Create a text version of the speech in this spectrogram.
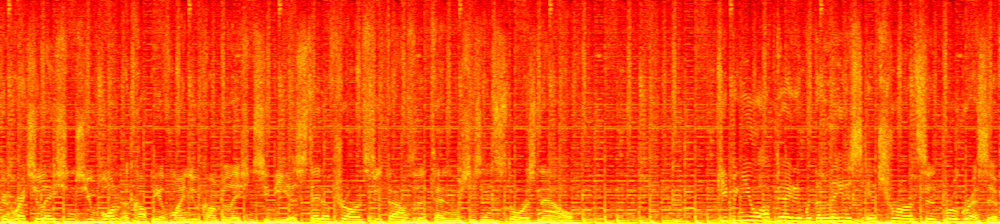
Congratulations, you won a copy of my new compilation CD, A State of Trance 2010, which is in stores now. Keeping you updated with the latest in trance and progressive.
